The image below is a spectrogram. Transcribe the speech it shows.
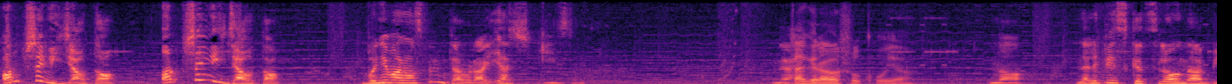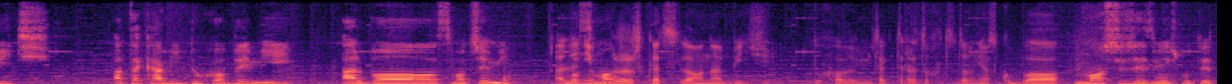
on przewidział to. On przewidział to. Bo nie ma Taura. Ja stąd. Nie. Ta gra oszukuje. No. Najlepiej Skeclona bić atakami duchowymi albo smoczymi. Ale Bo nie smo- możesz Ketlona bić duchowymi, tak teraz dochodzę do wniosku, bo... Możesz że zmienić mu typ.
